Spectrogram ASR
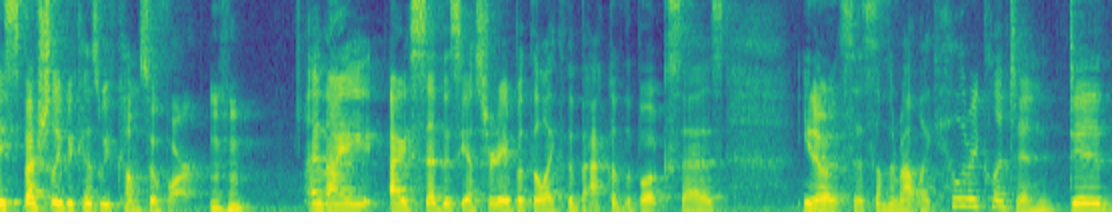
Especially because we've come so far. Mm-hmm. And I I said this yesterday, but the like the back of the book says, you know, it says something about like Hillary Clinton did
